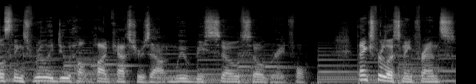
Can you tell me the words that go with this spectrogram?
Those things really do help podcasters out, and we would be so, so grateful. Thanks for listening, friends.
